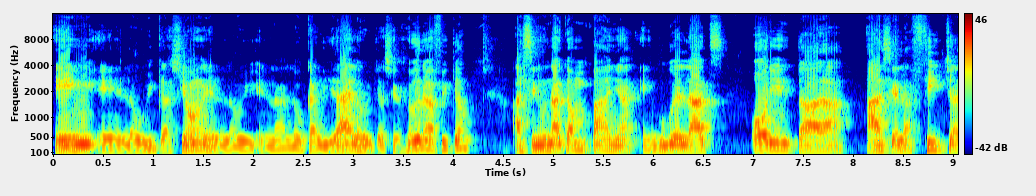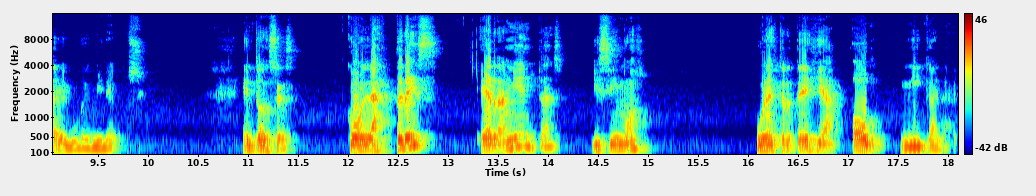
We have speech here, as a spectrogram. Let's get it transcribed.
en, la ubicación, en la, en la localidad, en la ubicación geográfica, haciendo una campaña en Google Ads orientada hacia la ficha de Google Mi Negocio. Entonces, con las tres herramientas hicimos una estrategia omnicanal.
